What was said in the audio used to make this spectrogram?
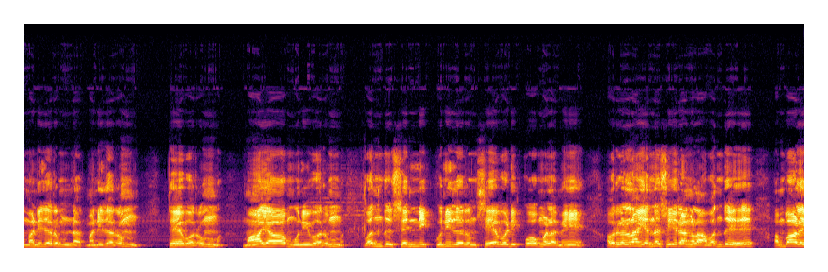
மனிதரும் மனிதரும் தேவரும் மாயா முனிவரும் வந்து சென்னி குனிதரும் சேவடி கோமளமே அவர்கள்லாம் என்ன செய்கிறாங்களாம்? வந்து அம்பாளை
